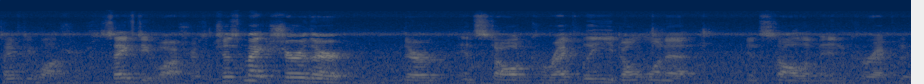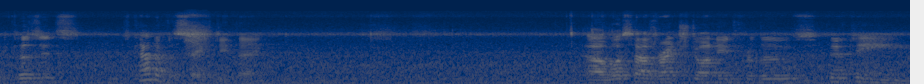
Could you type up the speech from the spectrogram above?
safety washers. Safety washers. Just make sure they're they're installed correctly. You don't want to install them incorrectly because it's it's kind of a safety thing. Uh, what size wrench do I need for those? Fifteen.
